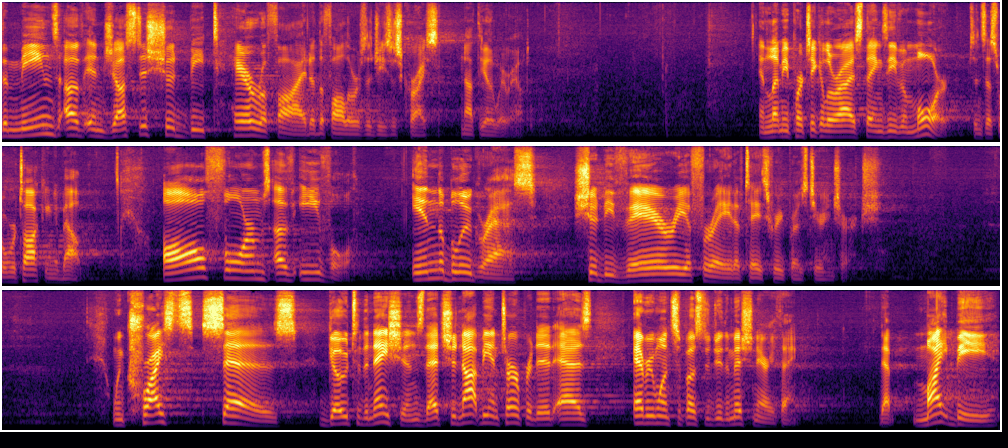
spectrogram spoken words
the means of injustice should be terrified of the followers of Jesus Christ, not the other way around. And let me particularize things even more, since that's what we're talking about. All forms of evil in the bluegrass should be very afraid of Tates Creek Presbyterian Church. When Christ says, go to the nations, that should not be interpreted as everyone's supposed to do the missionary thing. That might be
